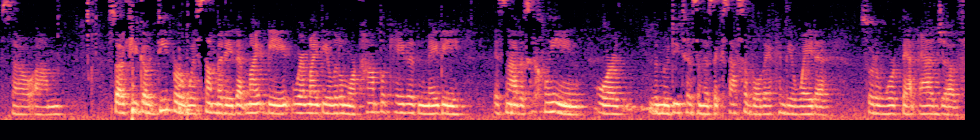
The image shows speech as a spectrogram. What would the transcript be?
So um, so if you go deeper with somebody that might be where it might be a little more complicated and maybe it's not as clean or the mudita isn't as accessible, that can be a way to sort of work that edge of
